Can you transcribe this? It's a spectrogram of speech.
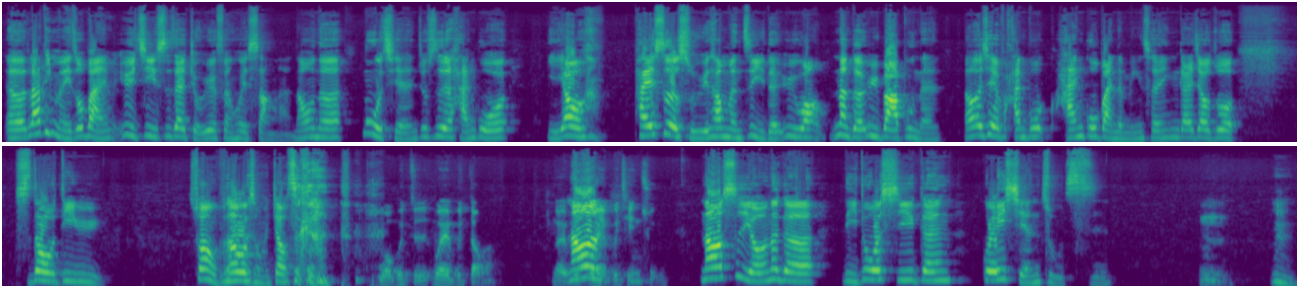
呃，拉丁美洲版预计是在九月份会上啊。然后呢，目前就是韩国也要拍摄属于他们自己的欲望，那个欲罢不能。然后，而且韩国韩国版的名称应该叫做《Stove 地狱》，虽然我不知道为什么叫这个。我不知，我也不懂，然后我也不清楚。然后是由那个李多熙跟圭贤主持。嗯嗯，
